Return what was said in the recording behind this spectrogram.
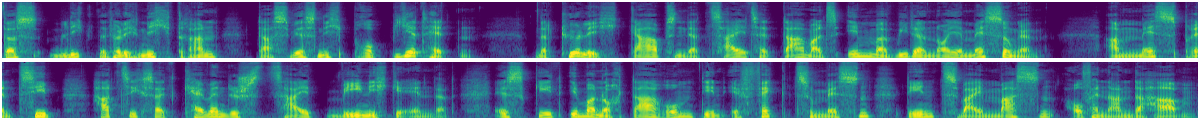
Das liegt natürlich nicht dran, dass wir es nicht probiert hätten. Natürlich gab es in der Zeit seit damals immer wieder neue Messungen. Am Messprinzip hat sich seit Cavendishs Zeit wenig geändert. Es geht immer noch darum, den Effekt zu messen, den zwei Massen aufeinander haben.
